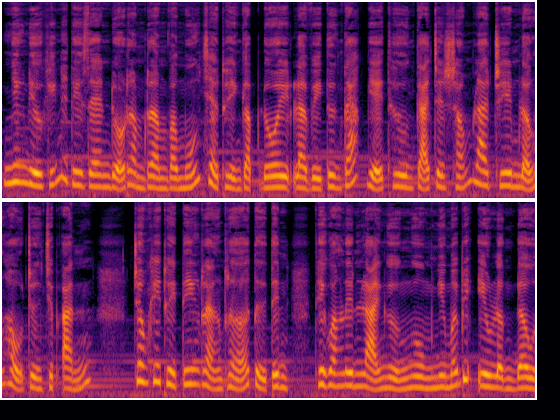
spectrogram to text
Nhưng điều khiến netizen đổ rầm rầm và muốn chèo thuyền gặp đôi là vì tương tác dễ thương cả trên sóng livestream lẫn hậu trường chụp ảnh. Trong khi Thùy Tiên rạng rỡ tự tin, thì Quang Linh lại ngượng ngùng như mới biết yêu lần đầu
